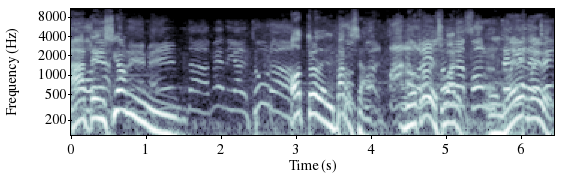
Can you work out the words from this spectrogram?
Atención. Otro del Barça. Y otro de Suárez. El 9-9.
